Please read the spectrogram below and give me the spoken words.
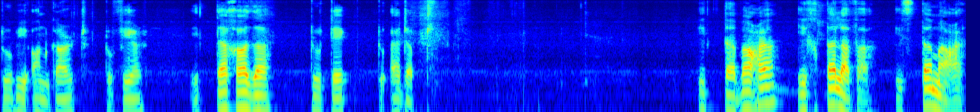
to be on guard to fear ittakhadha to take to adopt. ittaba'a ikhtalafa istama'a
